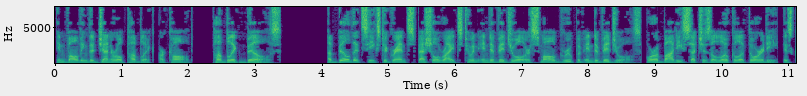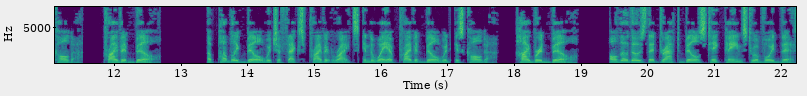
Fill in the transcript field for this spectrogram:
involving the general public, are called «public bills». A bill that seeks to grant special rights to an individual or small group of individuals, or a body such as a local authority, is called a «private bill». A public bill which affects private rights in the way a private bill would is called a «hybrid bill» although those that draft bills take pains to avoid this.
